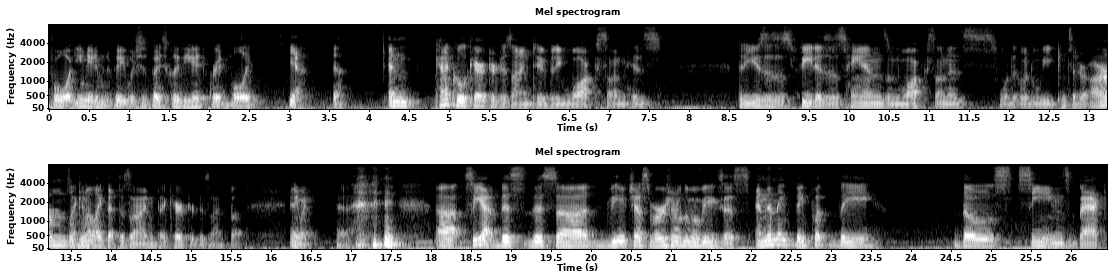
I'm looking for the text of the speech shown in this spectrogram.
for what you need him to be, which is basically the eighth grade bully? yeah, Yeah. and kind of cool character design too. That he walks on his, that he uses his feet as his hands and walks on his what would we consider arms. I kind Mhm. of like that design, that character design. But anyway, uh, so yeah, this this uh, VHS version of the movie exists, and then they they put the those scenes back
